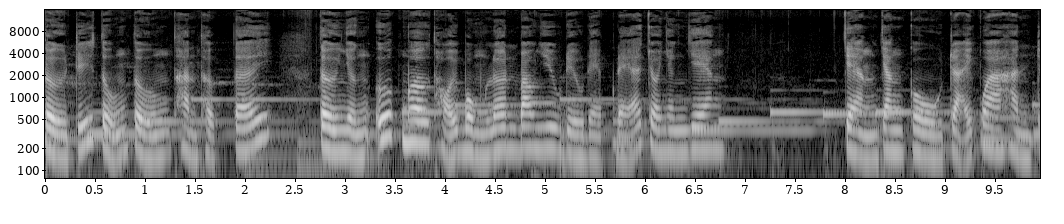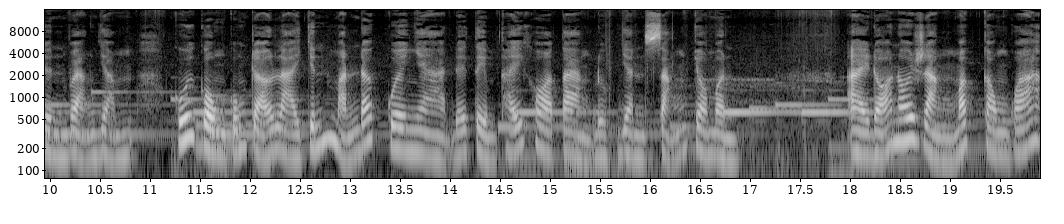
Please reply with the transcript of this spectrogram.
từ trí tưởng tượng thành thực tế, từ những ước mơ thổi bùng lên bao nhiêu điều đẹp đẽ cho nhân gian. Chàng chăn cù trải qua hành trình vạn dặm, cuối cùng cũng trở lại chính mảnh đất quê nhà để tìm thấy kho tàng được dành sẵn cho mình ai đó nói rằng mất công quá.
